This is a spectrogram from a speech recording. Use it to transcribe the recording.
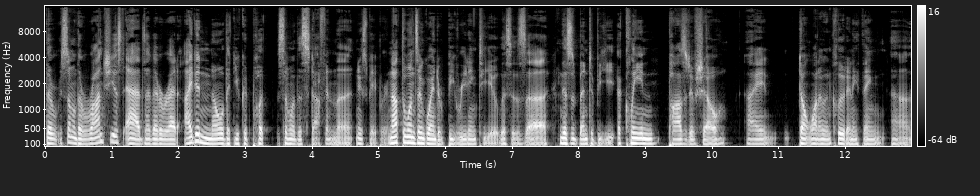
the some of the raunchiest ads I've ever read. I didn't know that you could put some of this stuff in the newspaper. Not the ones I'm going to be reading to you. This is uh this is meant to be a clean, positive show. I don't want to include anything uh,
